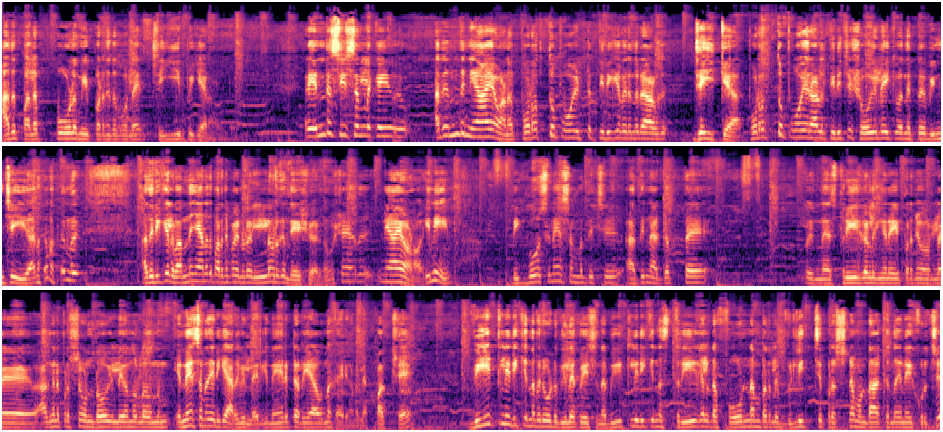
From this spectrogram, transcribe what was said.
അത് പലപ്പോഴും ഈ പറഞ്ഞതുപോലെ ചെയ്യിപ്പിക്കാനുണ്ട്. എന്റെ സീസണിലൊക്കെ അതെന്ത് ന്യായമാണ്? പുറത്തു പോയിട്ട് തിരികെ വരുന്ന ഒരാൾ ജയിക്കുക പുറത്തു പോയ ഒരാൾ തിരിച്ച് ഷോയിലേക്ക് വന്നിട്ട് വിൻ ചെയ്യുക എന്ന് പറയുന്നത് അതൊരിക്കലും വന്ന് ഞാനത് പറഞ്ഞപ്പോൾ എല്ലാവർക്കും ദേഷ്യമായിരുന്നു. പക്ഷേ അത് ന്യായമാണോ? ഇനി ബിഗ് ബോസിനെ സംബന്ധിച്ച് അതിനകത്തെ പിന്നെ സ്ത്രീകൾ ഇങ്ങനെ ഈ പറഞ്ഞ പോലെ അങ്ങനെ പ്രശ്നമുണ്ടോ ഇല്ലയോ എന്നുള്ളതൊന്നും എന്നെ സംബന്ധിച്ച് എനിക്ക് അറിവില്ല. എനിക്ക് നേരിട്ട് അറിയാവുന്ന കാര്യങ്ങളല്ല. പക്ഷേ വീട്ടിലിരിക്കുന്നവരോട് വിലപേശുന്ന വീട്ടിലിരിക്കുന്ന സ്ത്രീകളുടെ ഫോൺ നമ്പറിൽ വിളിച്ച് പ്രശ്നമുണ്ടാക്കുന്നതിനെ കുറിച്ച്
